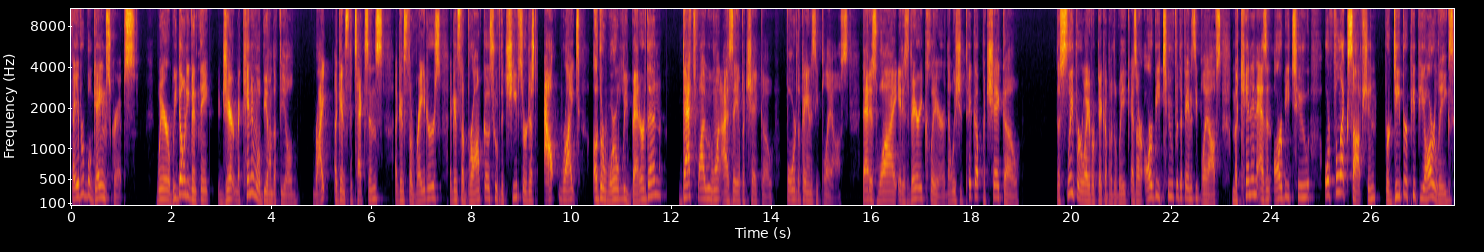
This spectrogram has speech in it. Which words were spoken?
favorable game scripts where we don't even think Jerick McKinnon will be on the field, right? Against the Texans, against the Raiders, against the Broncos, who if the Chiefs are just outright otherworldly better than, that's why we want Isiah Pacheco for the fantasy playoffs. That is why it is very clear that we should pick up Pacheco the sleeper waiver pickup of the week as our RB2 for the fantasy playoffs, McKinnon as an RB2 or flex option for deeper PPR leagues,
